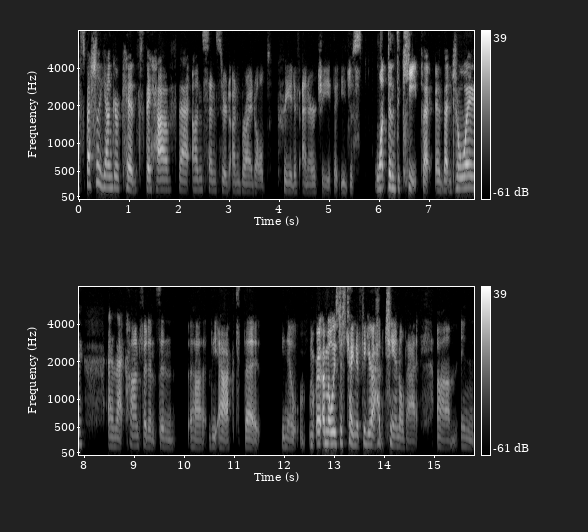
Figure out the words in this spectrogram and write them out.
especially younger kids, they have that uncensored, unbridled creative energy that you just want them to keep that uh, that joy and that confidence in uh, the act that you know i'm always just trying to figure out how to channel that um, in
